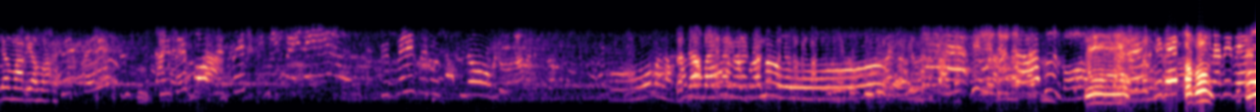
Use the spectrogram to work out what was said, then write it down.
อย่ามาอย่ามาพี่ปิ๊กบอกพี่ปิ๊กพี่ปิ๊กไปดูซับโนโอ้มาหลับพัดมาหลับพัดมาโอ้ งูงูพี่เบ๊กสพงษ์พี่เบ๊กงู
